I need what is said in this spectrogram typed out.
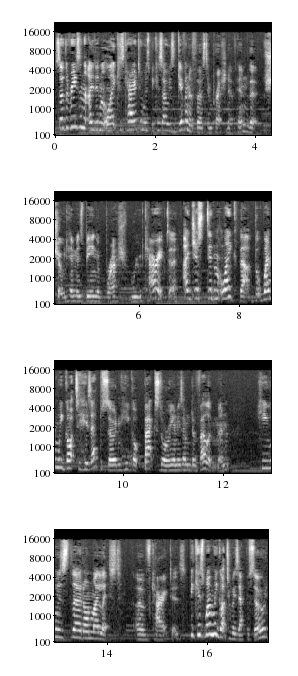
So the reason that I didn't like his character was because I was given a first impression of him that showed him as being a brash, rude character. I just didn't like that, but when we got to his episode and he got backstory and his own development, he was third on my list of characters. Because when we got to his episode,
